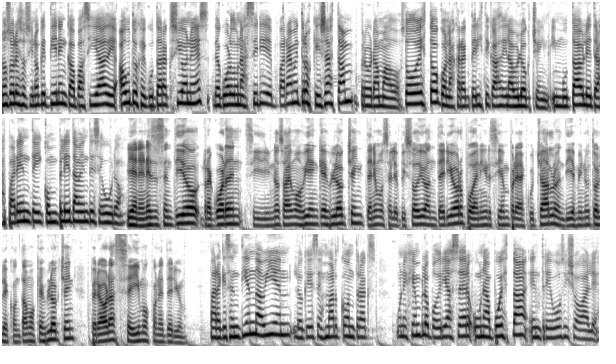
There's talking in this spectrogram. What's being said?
No solo eso, sino que tienen capacidad de auto-ejecutar acciones de acuerdo a una serie de parámetros que ya están programados. Todo esto con las características de la blockchain, inmutable, transparente y completamente seguro. Bien, en ese sentido, recuerden, si no sabemos bien qué es blockchain, tenemos el episodio anterior, pueden ir siempre a escucharlo, en 10 minutos les contamos qué es blockchain, pero ahora seguimos con Ethereum. Para que se entienda bien lo que es smart contracts, un ejemplo podría ser una apuesta entre vos y yo, Ale.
